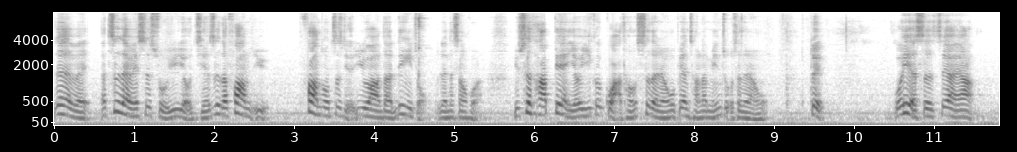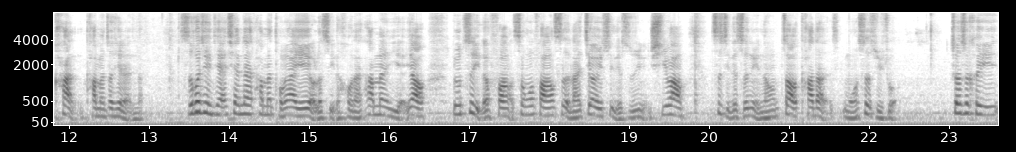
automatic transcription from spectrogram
认为、自认为是属于有节制的放欲、放纵自己的欲望的另一种人的生活。于是他便由一个寡头式的人物变成了民主式的人物。对我也是这样样看他们这些人的。时过境迁，现在他们同样也有了自己的后代，他们也要用自己的方生活方式来教育自己的子女，希望自己的子女能照他的模式去做，这是可以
